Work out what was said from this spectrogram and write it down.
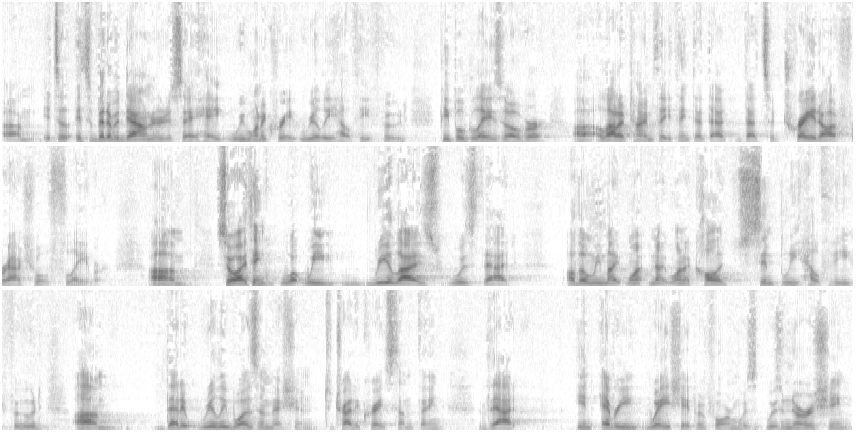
um, it's, a, it's a bit of a downer to say, hey, we want to create really healthy food. People glaze over. Uh, a lot of times they think that, that that's a trade off for actual flavor. Um, so I think what we realized was that although we might want, not want to call it simply healthy food, um, that it really was a mission to try to create something that in every way, shape, and form was, was nourishing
